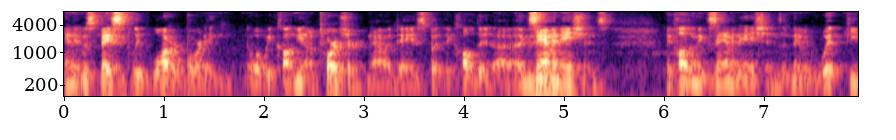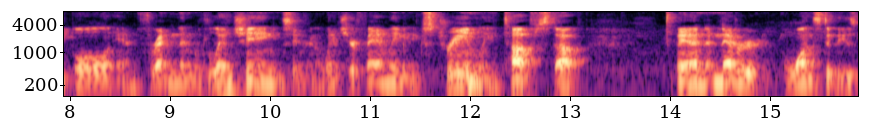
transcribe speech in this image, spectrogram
and it was basically waterboarding, what we call, you know, torture nowadays, but they called it uh, examinations. They called them examinations and they would whip people and threaten them with lynching and say we're going to lynch your family. I mean extremely tough stuff. And never once did these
